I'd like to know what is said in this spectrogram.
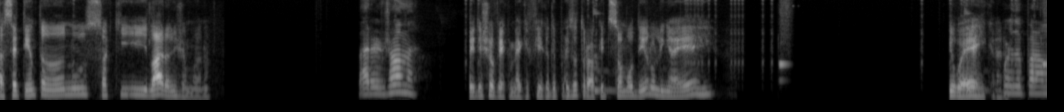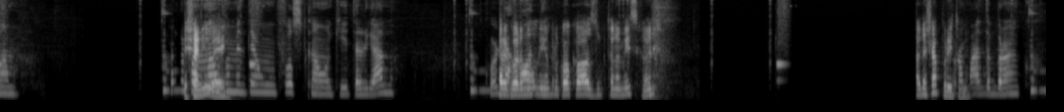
a 70 anos, só que laranja, mano. Laranjona? Aí, Deixa eu ver como é que fica, depois eu troco. Edição modelo, linha R. E o R, cara. Cor do Paralama. Cor do Deixa New R. Vou meter um foscão aqui, tá ligado? Cor Cara, agora eu não lembro qual que é o azul que tá na minha Scanner. Ah, deixar preto, mano. Cromado branco.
